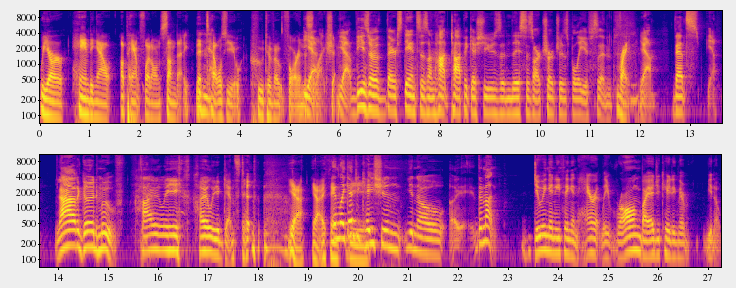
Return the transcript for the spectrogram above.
we are handing out a pamphlet on Sunday that tells you who to vote for in this yeah. election. Yeah. These are their stances on hot topic issues, and this is our church's beliefs. And Right. Yeah. That's yeah. Not a good move. Highly highly against it. Yeah. Yeah. I think. And like the- education, you know, uh, they're not doing anything inherently wrong by educating their, you know,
